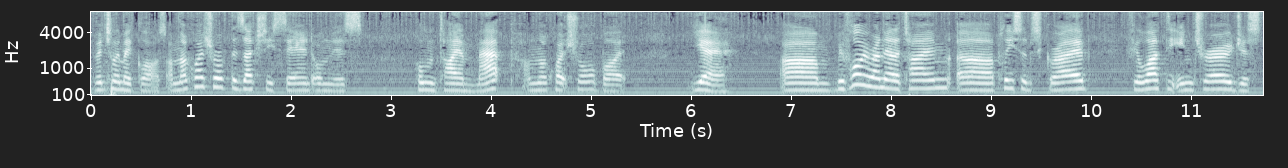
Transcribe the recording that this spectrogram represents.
eventually make glass. I'm not quite sure if there's actually sand on this whole entire map. I'm not quite sure, but yeah. Um, before we run out of time, uh, please subscribe. If you like the intro, just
